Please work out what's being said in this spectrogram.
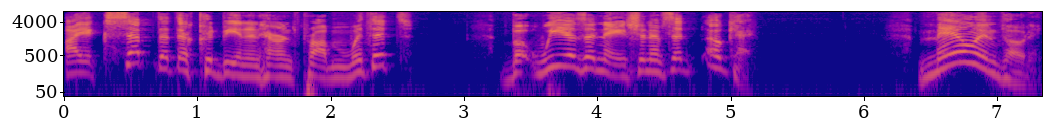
I accept that there could be an inherent problem with it, but we as a nation have said, okay, mail in voting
